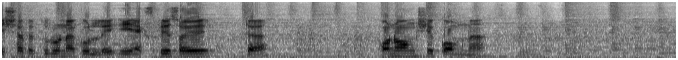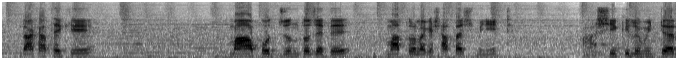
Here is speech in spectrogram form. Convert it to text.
এর সাথে তুলনা করলে এই এক্সপ্রেসওয়েটা কোনো অংশে কম না। ঢাকা থেকে মা পর্যন্ত যেতে মাত্র লাগে সাতাশ মিনিট। আশি কিলোমিটার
